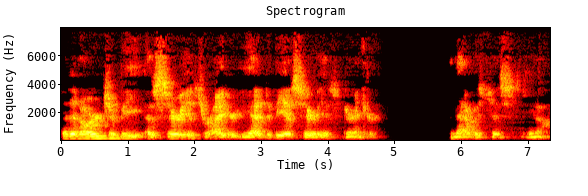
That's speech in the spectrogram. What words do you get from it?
that in order to be a serious writer, you had to be a serious drinker. And that was just, you know,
